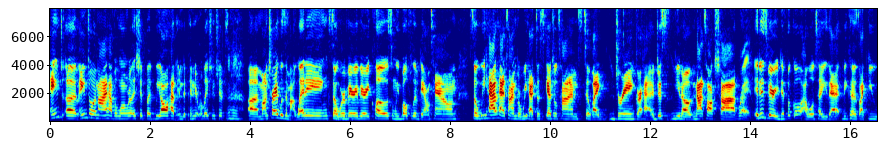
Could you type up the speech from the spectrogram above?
Angel, uh, Angel and I have a long relationship, but we all have independent relationships. Uh, Montre was in my wedding, so we're very, very close, and we both live downtown. So we have had times where we had to schedule times to like drink or ha- just you know not talk shop. Right. It is very difficult. I will tell you that because like you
